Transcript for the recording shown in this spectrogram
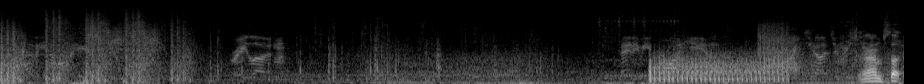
Heavy ammo here. Reloading. Enemy right here. Recharging me shields. I'm stuck. Being shot at. Reloading. I'm down. Joker here. Joker right here.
